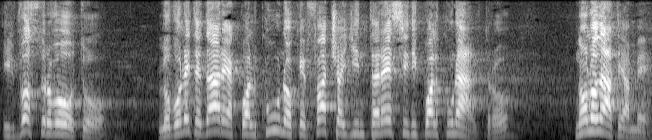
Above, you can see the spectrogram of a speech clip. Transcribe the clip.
il vostro voto lo volete dare a qualcuno che faccia gli interessi di qualcun altro, non lo date a me,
